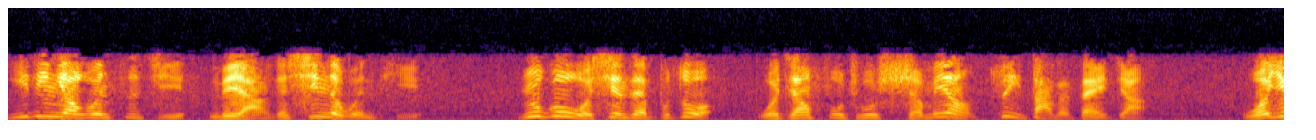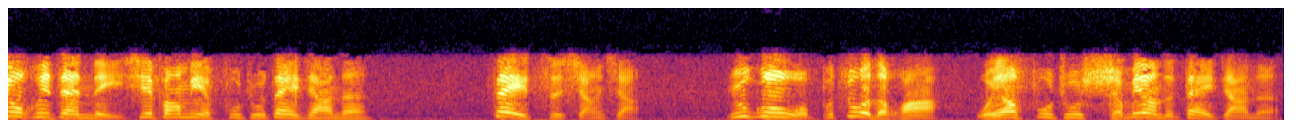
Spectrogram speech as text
一定要问自己两个新的问题：如果我现在不做，我将付出什么样最大的代价？我又会在哪些方面付出代价呢？再次想想，如果我不做的话，我要付出什么样的代价呢？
